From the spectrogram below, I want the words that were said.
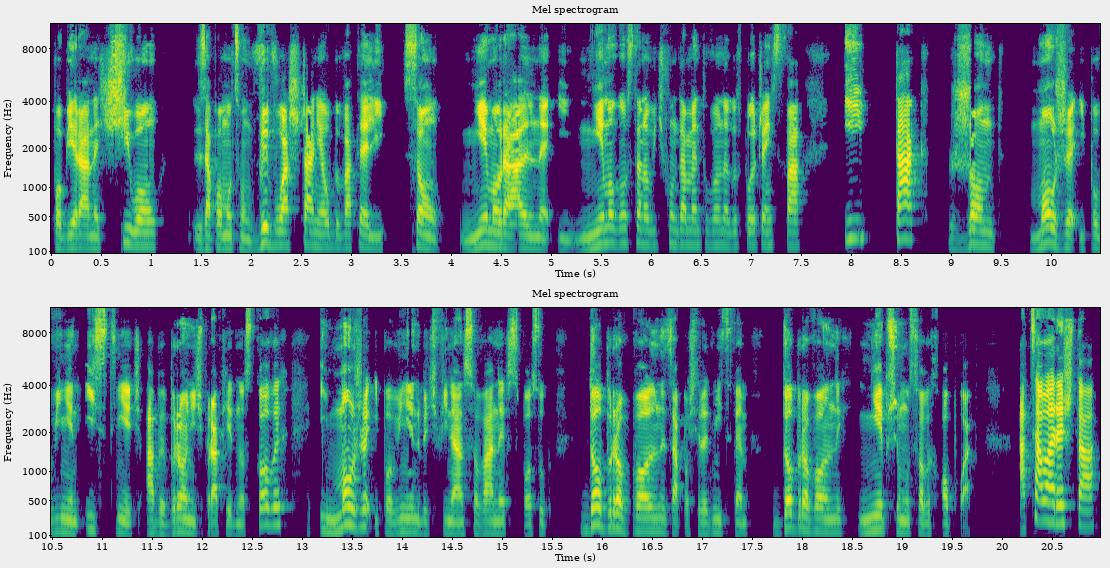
pobierane siłą za pomocą wywłaszczania obywateli są niemoralne i nie mogą stanowić fundamentu wolnego społeczeństwa. I tak rząd może i powinien istnieć, aby bronić praw jednostkowych i może i powinien być finansowany w sposób dobrowolny za pośrednictwem dobrowolnych, nieprzymusowych opłat. A cała reszta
